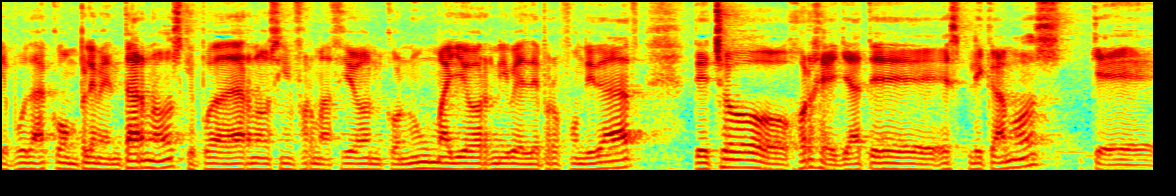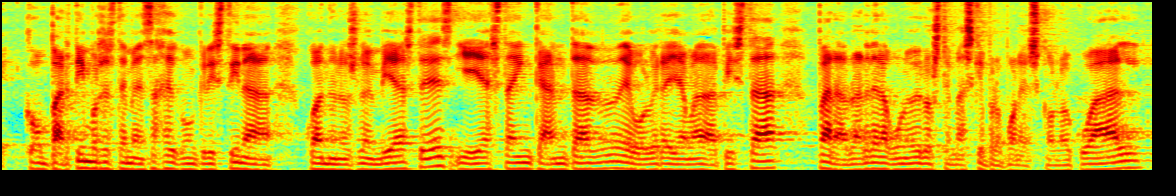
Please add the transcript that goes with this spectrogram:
que pueda complementarnos, que pueda darnos información con un mayor nivel de profundidad. De hecho, Jorge, ya te explicamos que compartimos este mensaje con Cristina cuando nos lo enviaste y ella está encantada de volver a llamar a pista para hablar de alguno de los temas que propones. Con lo cual,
